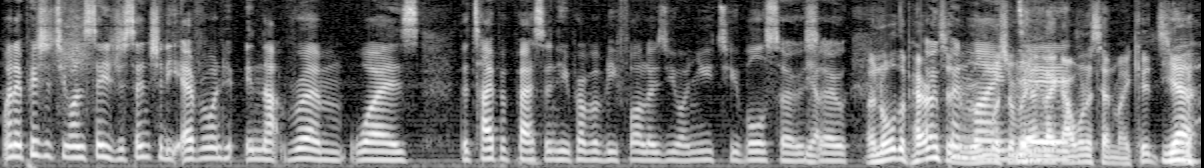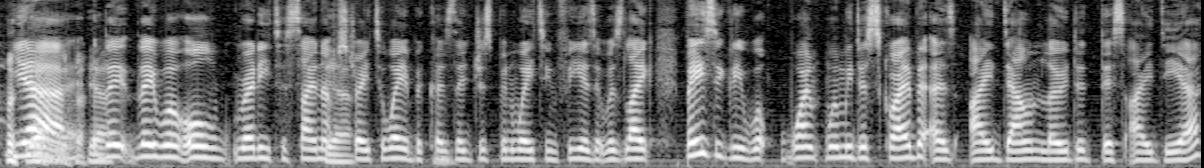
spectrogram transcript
When I pitched it to you on stage, essentially everyone in that room was the type of person who probably follows you on YouTube also. Yeah. So And all the parents in the room was already like, "I want to send my kids." you Yeah. know? yeah, Yeah. they they were all ready to sign up Yeah. straight away because they'd just been waiting for years. It was like basically wh- when when we describe it as I downloaded this idea,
